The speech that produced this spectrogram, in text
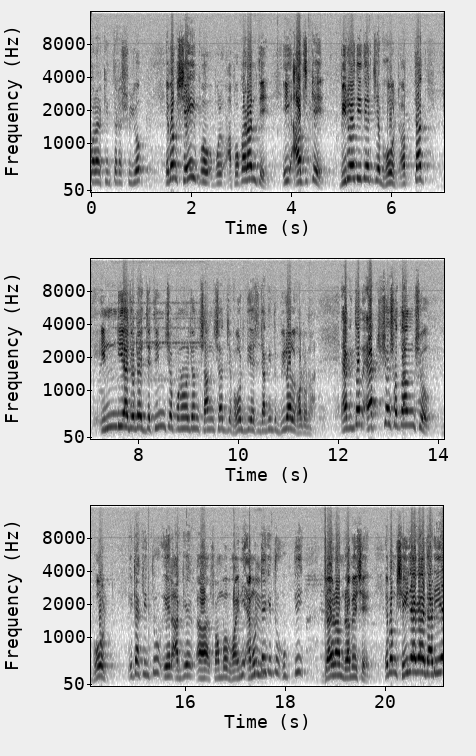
করার কিন্তু একটা সুযোগ এবং সেই প্রকারান্তে এই আজকে বিরোধীদের যে ভোট, অর্থাৎ ইন্ডিয়া জোটের যে তিনশো পনেরো জন সাংসদ যে ভোট দিয়েছে, যা কিন্তু বিরল ঘটনা। একদম একশো শতাংশ ভোট এটা কিন্তু এর আগে সম্ভব হয়নি। এমনটাই কিন্তু উক্তি জয়রাম রমেশের। এবং সেই জায়গায় দাঁড়িয়ে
